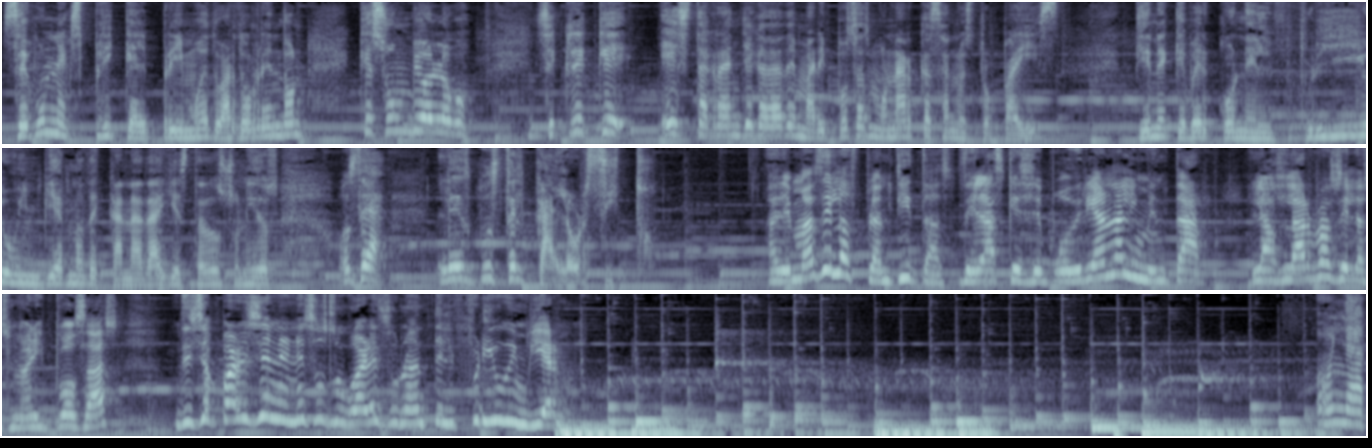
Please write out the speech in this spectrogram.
Según explica el primo Eduardo Rendón, que es un biólogo, se cree que esta gran llegada de mariposas monarcas a nuestro país tiene que ver con el frío invierno de Canadá y Estados Unidos. O sea, les gusta el calorcito. Además de las plantitas de las que se podrían alimentar las larvas de las mariposas, desaparecen en esos lugares durante el frío invierno. Una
